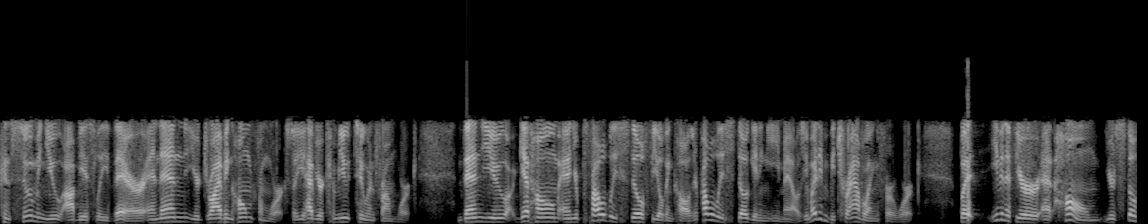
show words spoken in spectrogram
consuming you obviously there. And then you're driving home from work so you have your commute to and from work. Then you get home and you're probably still fielding calls. You're probably still getting emails. You might even be traveling for work. But even if you're at home you're still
